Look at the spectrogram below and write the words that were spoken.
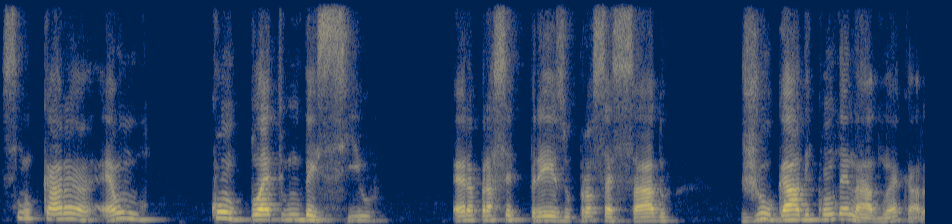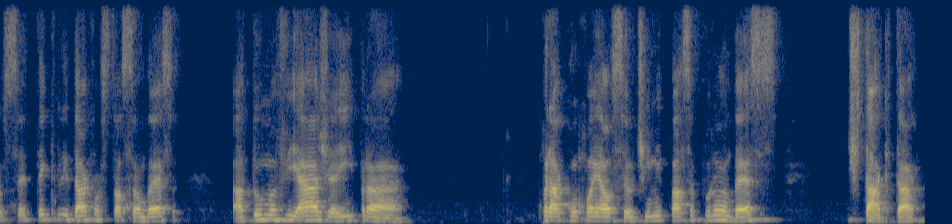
Sim, o cara é um completo imbecil. Era para ser preso, processado julgado e condenado, né, cara? Você tem que lidar com uma situação dessa. A turma viaja aí para para acompanhar o seu time e passa por uma dessas. Destaque, tá?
